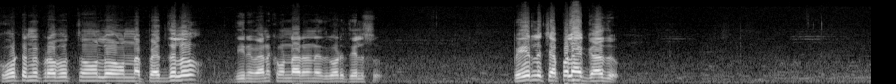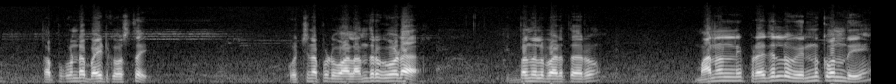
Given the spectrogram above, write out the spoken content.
కూటమి ప్రభుత్వంలో ఉన్న పెద్దలు దీని వెనక ఉన్నారనేది కూడా తెలుసు. పేర్లు చెప్పలేక కాదు. తప్పకుండా బయటకు వస్తాయి. వచ్చినప్పుడు వాళ్ళందరూ కూడా ఇబ్బందులు పడతారు. మనల్ని ప్రజలు ఎన్నుకొంది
